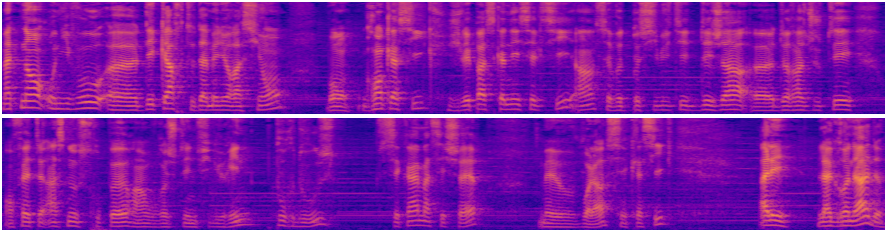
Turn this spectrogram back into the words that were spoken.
Maintenant, au niveau euh, des cartes d'amélioration, Bon, grand classique, je ne l'ai pas scanné celle-ci, hein, c'est votre possibilité déjà euh, de rajouter en fait un Snowtrooper, hein, vous rajoutez une figurine pour 12, c'est quand même assez cher, mais euh, voilà, c'est classique. Allez, la grenade,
